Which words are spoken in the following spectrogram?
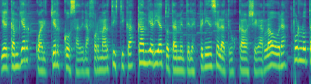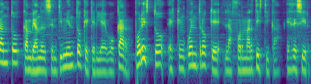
y al cambiar cualquier cosa de la forma artística cambiaría totalmente la experiencia a la que buscaba llegar la obra, por lo tanto cambiando el sentimiento que quería evocar. Por esto es que encuentro que la forma artística, es decir,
